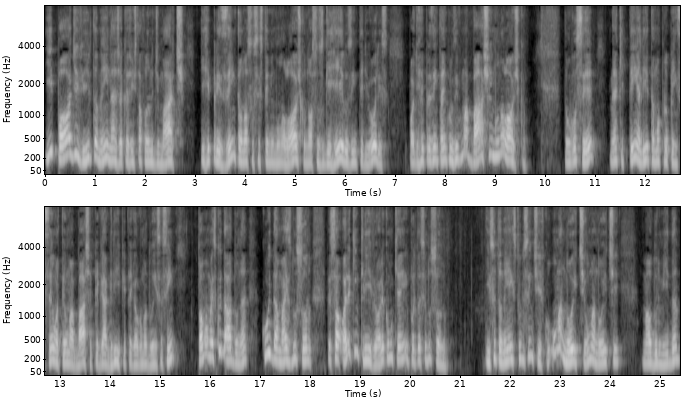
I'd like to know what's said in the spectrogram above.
E pode vir também, né, já que a gente está falando de Marte, que representa o nosso sistema imunológico, nossos guerreiros interiores, pode representar inclusive uma baixa imunológica. Então você, né, que tem ali tem uma propensão a ter uma baixa, pegar gripe, pegar alguma doença assim, toma mais cuidado, né? Cuida mais do sono. Pessoal, olha que incrível, olha como que é a importância do sono. Isso também é estudo científico. Uma noite, uma noite mal dormida,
